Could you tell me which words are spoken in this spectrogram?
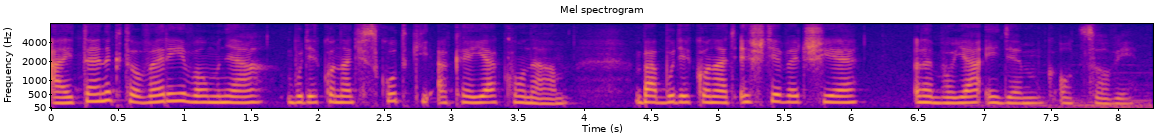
Aj ten, kto verí vo mňa, bude konať skutky, aké ja konám. Ba bude konať ešte väčšie, lebo ja idem k Otcovi.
